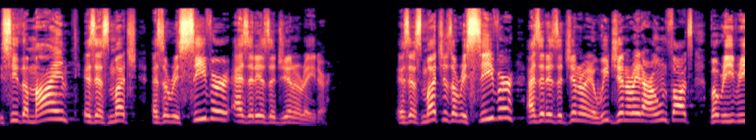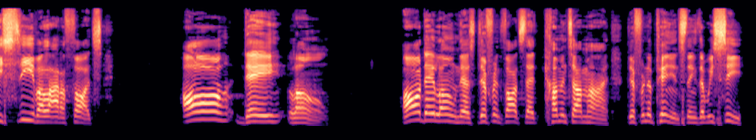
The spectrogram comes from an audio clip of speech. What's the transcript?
You see, the mind is as much as a receiver as it is a generator. Is as much as a receiver as it is a generator. We generate our own thoughts, but we receive a lot of thoughts all day long. All day long, there's different thoughts that come into our mind, different opinions, things that we see,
